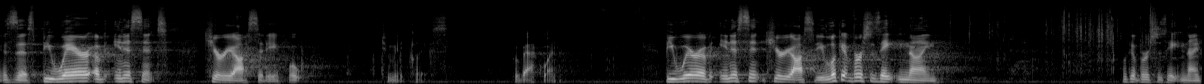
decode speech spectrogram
is this Beware of innocent curiosity. Whoa, too many clicks. Go back one. Beware of innocent curiosity. Look at verses 8 and 9. Look at verses 8 and 9.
